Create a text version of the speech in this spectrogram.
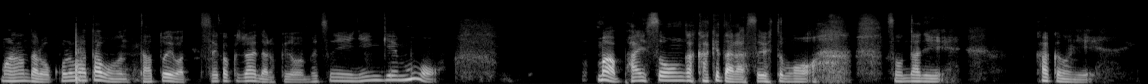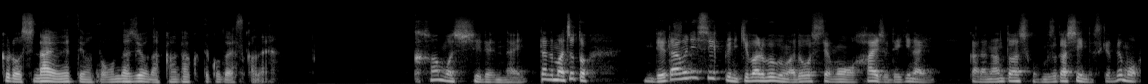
まあなんだろう、これは多分、例えば正確じゃないんだろうけど、別に人間も、まあ Python が書けたら Swift も そんなに書くのに苦労しないよねっていうのと同じような感覚ってことですかね。かもしれない。ただまあちょっとデタミニスティックに決まる部分はどうしても排除できないからなんとなく難しいんですけど、でも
